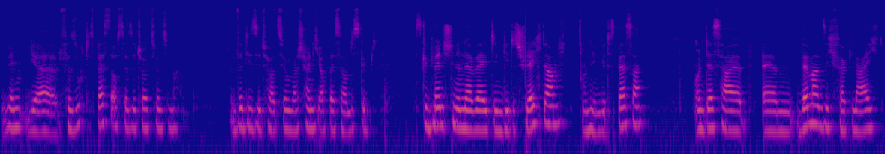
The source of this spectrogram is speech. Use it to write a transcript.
wenn ihr versucht, das Beste aus der Situation zu machen, dann wird die Situation wahrscheinlich auch besser. Und es gibt, es gibt Menschen in der Welt, denen geht es schlechter und denen geht es besser. Und deshalb, ähm, wenn man sich vergleicht,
